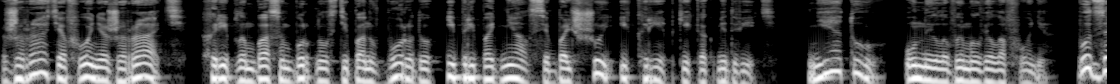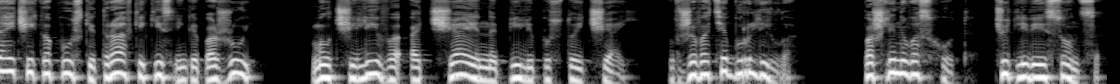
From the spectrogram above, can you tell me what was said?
«Жрать, Афоня, жрать!» Хриплым басом буркнул Степан в бороду и приподнялся, большой и крепкий, как медведь. «Нету!» — уныло вымолвил Афоня. «Вот зайчьей капустки, травки кисленькой пожуй!» Молчаливо, отчаянно пили пустой чай. В животе бурлило. Пошли на восход, чуть левее солнца.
